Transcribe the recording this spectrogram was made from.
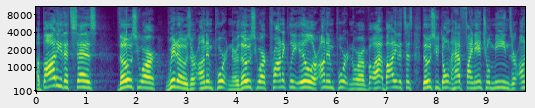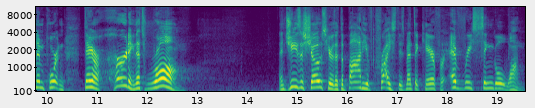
A body that says those who are widows are unimportant, or those who are chronically ill are unimportant, or a body that says those who don't have financial means are unimportant, they are hurting. That's wrong. And Jesus shows here that the body of Christ is meant to care for every single one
